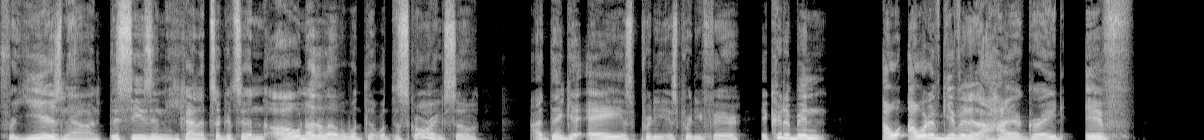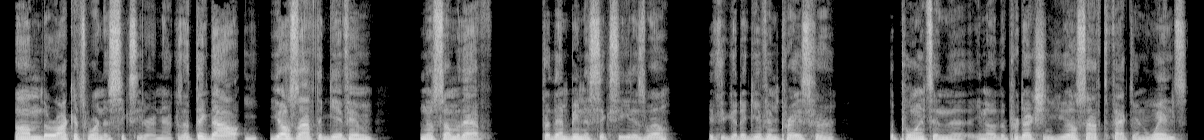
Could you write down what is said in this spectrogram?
for years now, and this season he kind of took it to a whole nother level with the with the scoring. So I think an A is pretty is pretty fair. It could have been. I, I would have given it a higher grade if um the Rockets were in the six seed right now because I think that you also have to give him you know some of that for them being a six seed as well. If you're gonna give him praise for the points and the you know the production, you also have to factor in wins.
